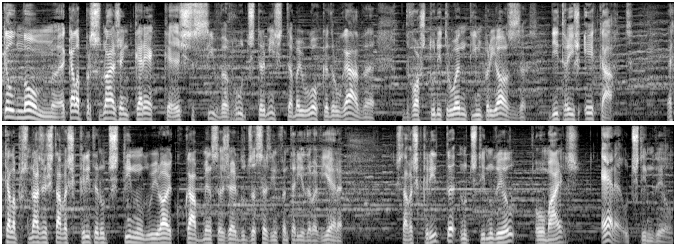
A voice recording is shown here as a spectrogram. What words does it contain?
Aquele nome, aquela personagem careca, excessiva, rude, extremista, meio louca, drogada, de voz turitroante e imperiosa, Dietrich Eckart. Aquela personagem estava escrita no destino do heróico cabo mensageiro do 16 de Infantaria da Baviera. Estava escrita no destino dele, ou mais, era o destino dele.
